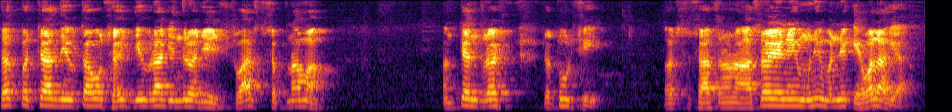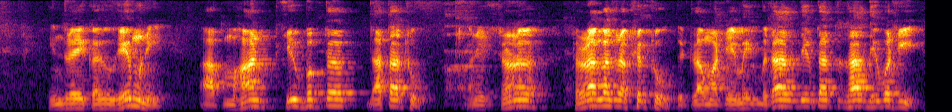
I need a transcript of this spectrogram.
તત્પશ્ચાત દેવતાઓ સહિત દેવરાજ ઇન્દ્ર જે સ્વાર્થ સપનામાં અત્યંત દ્રષ્ટ ચતુર છે. અર્થશાસ્ત્રના આશ્રયને મુનિ મને કહેવા લાગ્યા. ઇન્દ્રએ કહ્યું, હે મુનિ, આપ મહાન શિવભક્ત દાતા છો અને શરણ શરણાગત રક્ષક છો. એટલા માટે અમે બધા દેવતા તથા દેવર્ષી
